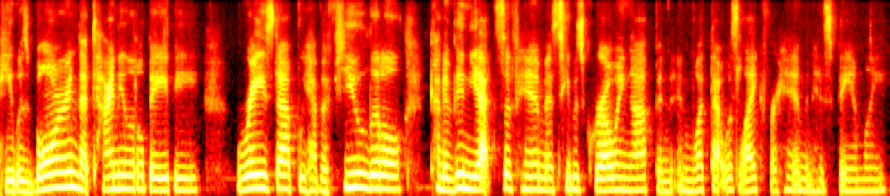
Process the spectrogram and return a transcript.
He was born, that tiny little baby, raised up. We have a few little kind of vignettes of him as he was growing up and, and what that was like for him and his family.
